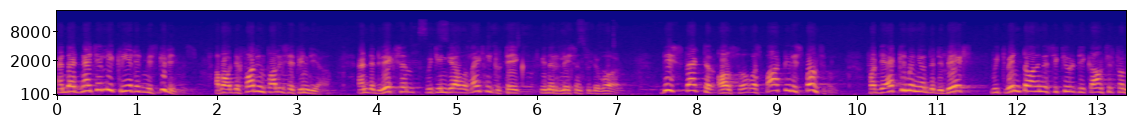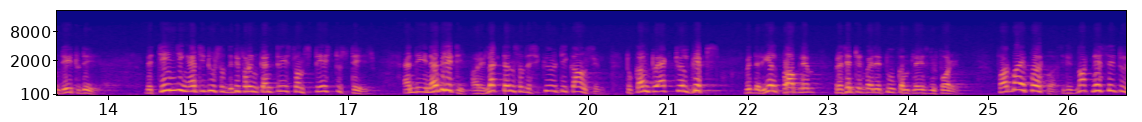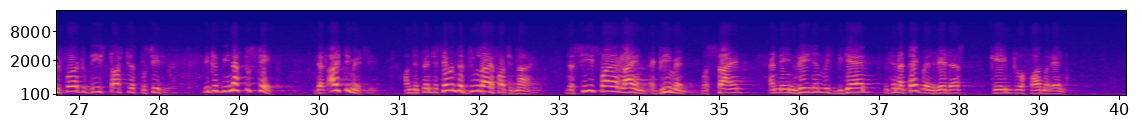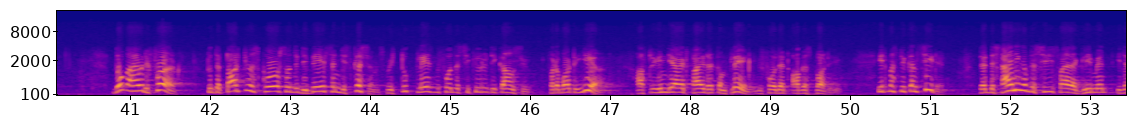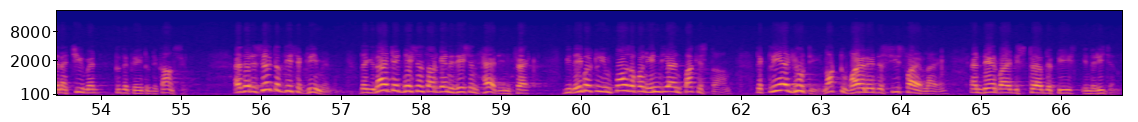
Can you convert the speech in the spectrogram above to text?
And that naturally created misgivings about the foreign policy of India and the direction which India was likely to take in her relations with the world. This factor also was partly responsible for the acrimony of the debates which went on in the Security Council from day to day, the changing attitudes of the different countries from stage to stage, and the inability or reluctance of the Security Council to come to actual grips with the real problem presented by the two complaints before it. For my purpose, it is not necessary to refer to these tortuous proceedings. It would be enough to state that ultimately, on the 27th of July 49, the ceasefire line agreement was signed and the invasion which began with an attack by the raiders came to a formal end. Though I have referred to the tortuous course of the debates and discussions which took place before the Security Council for about a year after India had filed her complaint before that August body, it must be conceded that the signing of the ceasefire agreement is an achievement to the credit of the Council. As a result of this agreement, the United Nations organization had, in fact, been able to impose upon India and Pakistan the clear duty not to violate the ceasefire line and thereby disturb the peace in the region.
